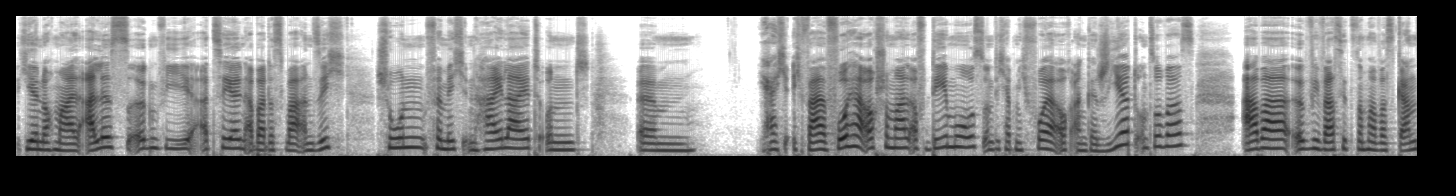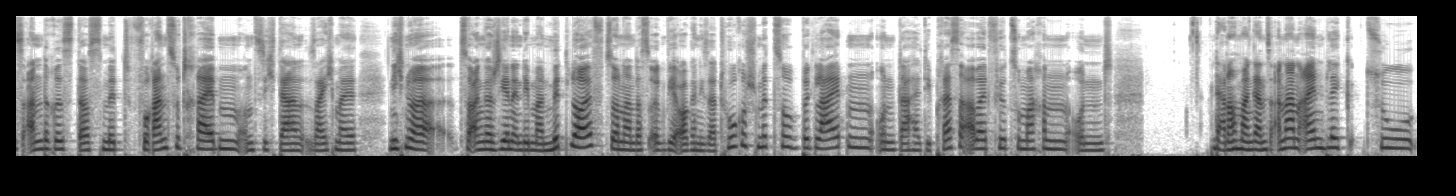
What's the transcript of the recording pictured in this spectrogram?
hier nochmal alles irgendwie erzählen, aber das war an sich schon für mich ein Highlight. Und ähm, ja, ich, ich war vorher auch schon mal auf Demos und ich habe mich vorher auch engagiert und sowas. Aber irgendwie war es jetzt nochmal was ganz anderes, das mit voranzutreiben und sich da, sag ich mal, nicht nur zu engagieren, indem man mitläuft, sondern das irgendwie organisatorisch mit zu begleiten und da halt die Pressearbeit für zu machen und da nochmal einen ganz anderen Einblick zu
